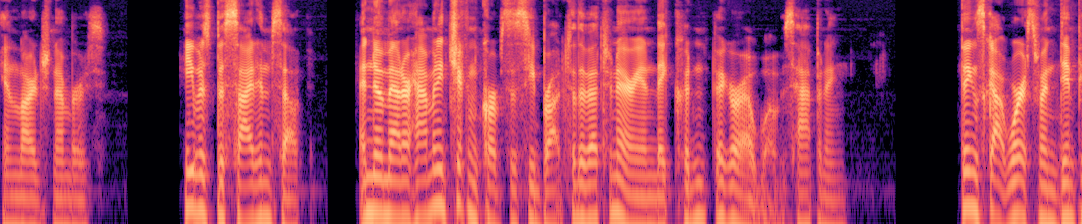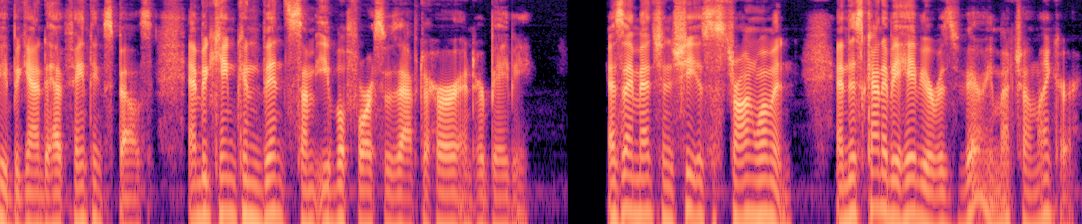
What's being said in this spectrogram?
in large numbers. He was beside himself, and no matter how many chicken corpses he brought to the veterinarian, they couldn't figure out what was happening. Things got worse when Dimpy began to have fainting spells and became convinced some evil force was after her and her baby. As I mentioned, she is a strong woman, and this kind of behavior was very much unlike her.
